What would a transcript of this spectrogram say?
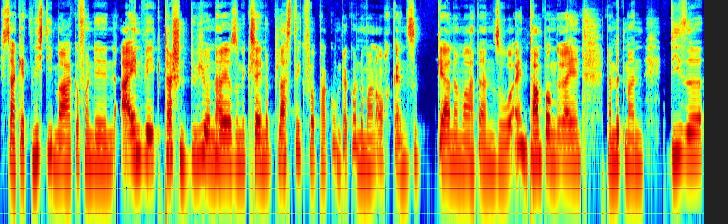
ich sag jetzt nicht die Marke von den Einweg-Taschentüchern, hat ja so eine kleine Plastikverpackung, da konnte man auch ganz gerne mal dann so einen Tampon rein, damit man diese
